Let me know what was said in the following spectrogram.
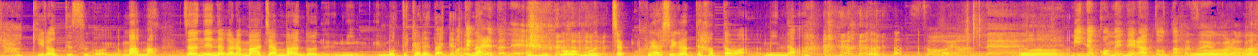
100キロってすごいよ。まあまあ残念ながらマーチャンバンドに持ってかれたけど持ってかれたね。もうむっちゃ悔しがってはったわみんな。そうやんね、うん、みんな米狙っとったはずやから、う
